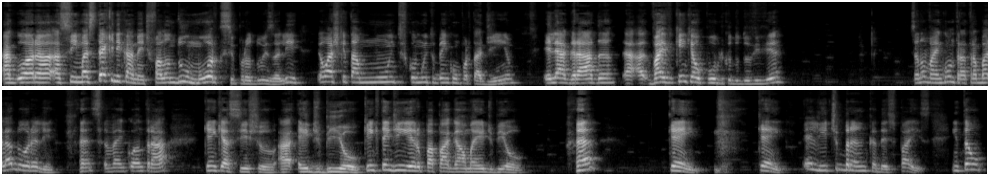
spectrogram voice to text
Agora, assim, mas tecnicamente, falando do humor que se produz ali, eu acho que tá muito, ficou muito bem comportadinho. Ele agrada. Vai, quem que é o público do, Viver? Você não vai encontrar trabalhador ali. Né? Você vai encontrar quem que assiste a HBO? Quem que tem dinheiro para pagar uma HBO? Quem? Quem? Elite branca desse país. Então,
